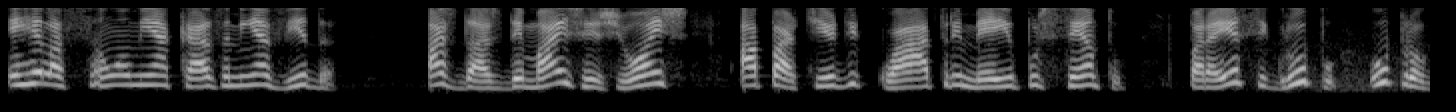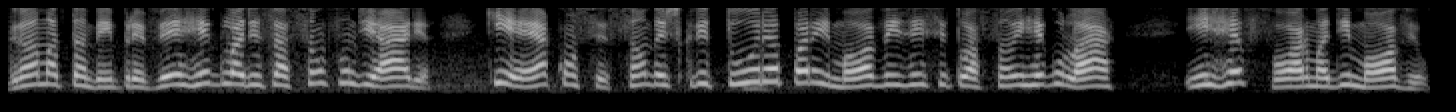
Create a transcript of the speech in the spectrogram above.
em relação ao Minha Casa Minha Vida. As das demais regiões a partir de 4,5%. Para esse grupo, o programa também prevê regularização fundiária, que é a concessão da escritura para imóveis em situação irregular, e reforma de imóvel.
